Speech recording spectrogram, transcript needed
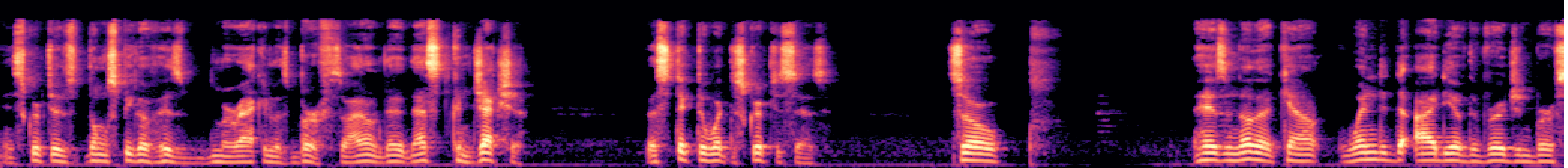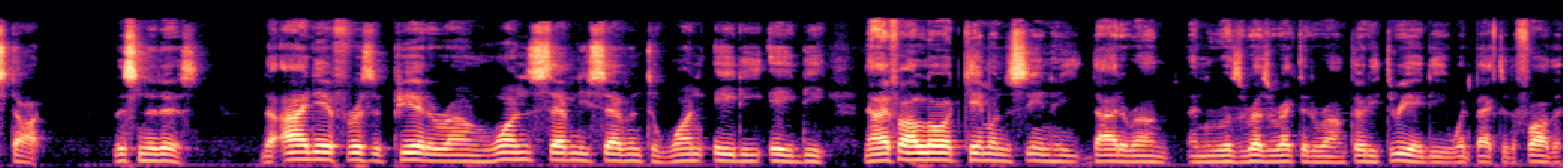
And scriptures don't speak of his miraculous birth. So I don't that's conjecture. Let's stick to what the scripture says. So here's another account. When did the idea of the virgin birth start? Listen to this. The idea first appeared around 177 to 180 AD. Now, if our Lord came on the scene, he died around and was resurrected around 33 AD, went back to the Father,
